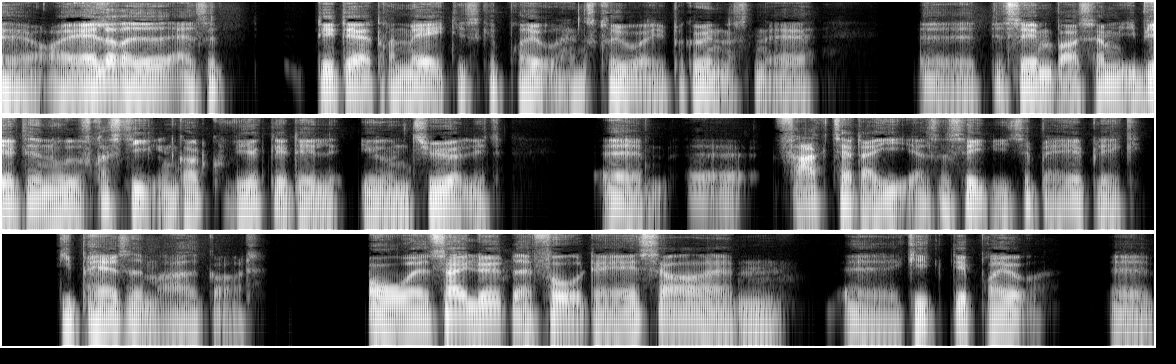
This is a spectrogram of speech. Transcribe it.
øh, og allerede, altså det der dramatiske brev, han skriver i begyndelsen af øh, december, som i virkeligheden ud fra stilen godt kunne virke lidt eventyrligt, øh, øh, fakta der i, altså set i tilbageblik, de passede meget godt. Og øh, så i løbet af få dage, så øh, øh, gik det brev øh,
